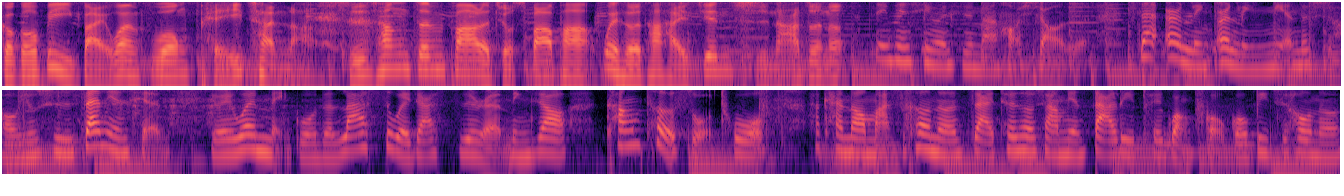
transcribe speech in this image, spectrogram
狗狗币百万富翁赔惨啦，持仓蒸发了九十八趴，为何他还坚持拿着呢？这一篇新闻其实蛮好笑的。在二零二零年的时候，就是三年前，有一位美国的拉斯维加斯人，名叫康特索托，他看到马斯克呢在推特上面大力推广狗狗币之后呢，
